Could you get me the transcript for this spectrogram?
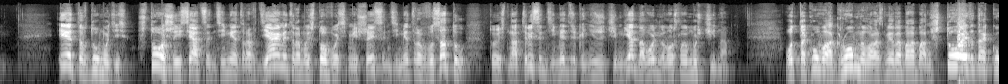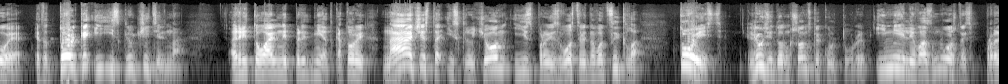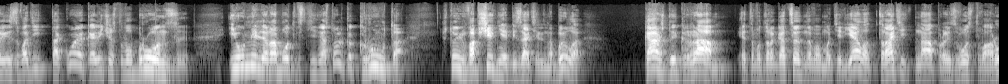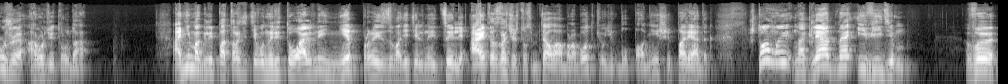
и это, вдумайтесь, 160 сантиметров диаметром и 186 сантиметров в высоту. То есть на 3 сантиметрика ниже, чем я, довольно рослый мужчина. Вот такого огромного размера барабан. Что это такое? Это только и исключительно ритуальный предмет, который начисто исключен из производственного цикла. То есть, люди донгшонской культуры имели возможность производить такое количество бронзы и умели работать с ней настолько круто, что им вообще не обязательно было каждый грамм этого драгоценного материала тратить на производство оружия, орудий труда. Они могли потратить его на ритуальные, непроизводительные цели. А это значит, что с металлообработкой у них был полнейший порядок. Что мы наглядно и видим в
